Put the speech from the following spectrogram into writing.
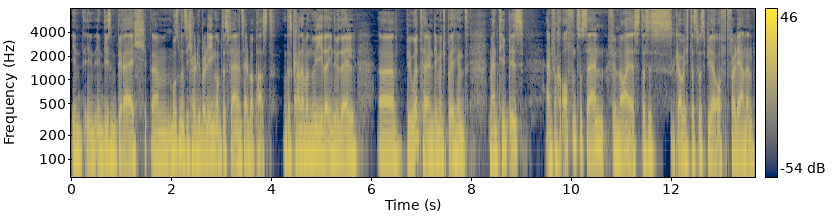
in, in, in diesem Bereich ähm, muss man sich halt überlegen, ob das für einen selber passt. Und das kann aber nur jeder individuell äh, beurteilen. Dementsprechend mein Tipp ist, einfach offen zu sein für Neues. Das ist, glaube ich, das, was wir oft verlernen.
